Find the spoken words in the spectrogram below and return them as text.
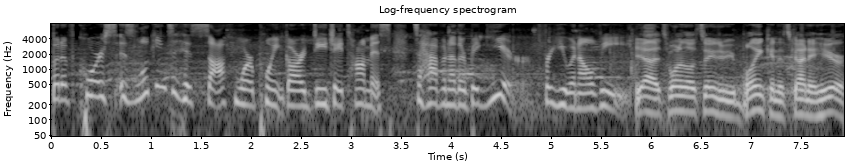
but of course is looking to his sophomore point guard, DJ Thomas, to have another big year for UNLV. Yeah, it's one of those things where you blink and it's kind of here.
